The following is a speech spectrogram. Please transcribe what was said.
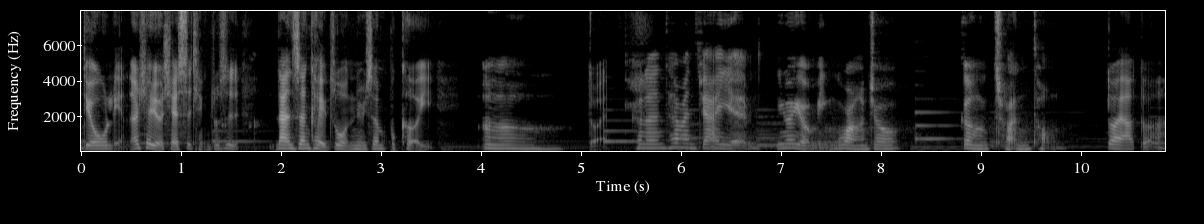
丢脸，而且有些事情就是男生可以做，女生不可以。嗯，对，可能他们家也因为有名望，就更传统。对啊，对啊。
